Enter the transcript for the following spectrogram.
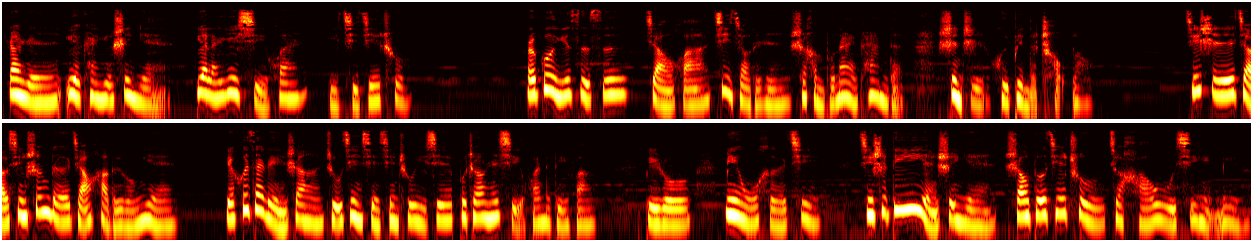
让人越看越顺眼，越来越喜欢与其接触。而过于自私、狡猾、计较的人是很不耐看的，甚至会变得丑陋。即使侥幸生得较好的容颜，也会在脸上逐渐显现出一些不招人喜欢的地方，比如面无和气。仅是第一眼顺眼，稍多接触就毫无吸引力了。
